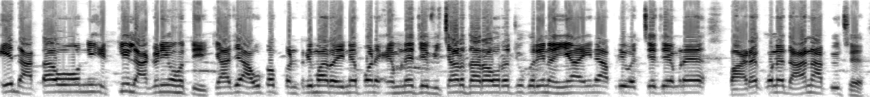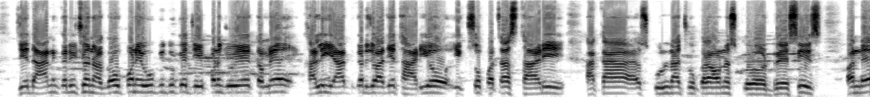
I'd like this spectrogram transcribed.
એ દાતાઓની એટલી લાગણીઓ હતી કે આજે આઉટ ઓફ કન્ટ્રીમાં રહીને પણ એમણે જે વિચારધારાઓ રજૂ કરીને અહીંયા આવીને આપણી વચ્ચે જે એમણે બાળકોને દાન આપ્યું છે, જે દાન કર્યું છે અને અગાઉ પણ એવું કીધું કે જે પણ જોઈએ તમે ખાલી યાદ કરજો, આજે થાળીઓ એકસો થાળી, આખા સ્કૂલના છોકરાઓને ડ્રેસીસ અને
